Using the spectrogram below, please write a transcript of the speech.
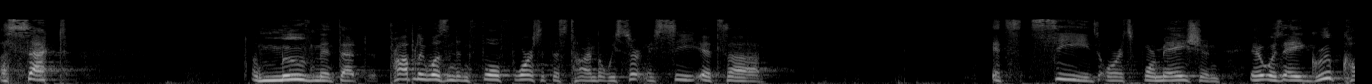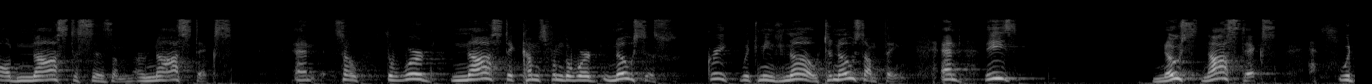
a sect, a movement that probably wasn't in full force at this time, but we certainly see its, uh, its seeds or its formation. It was a group called Gnosticism or Gnostics. And so the word Gnostic comes from the word gnosis, Greek, which means know, to know something. And these Gnostics would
